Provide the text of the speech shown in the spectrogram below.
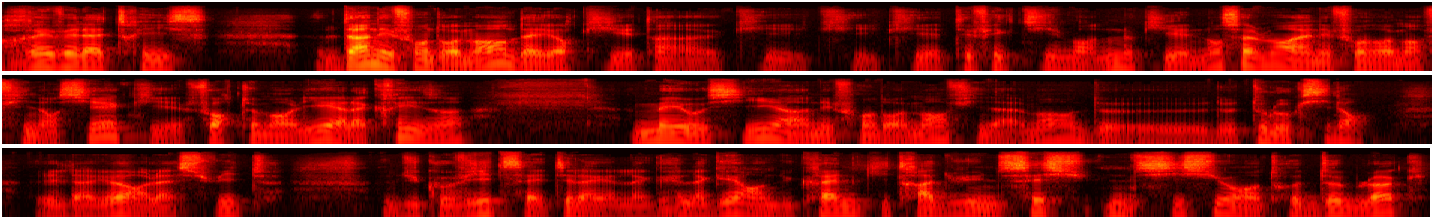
révélatrice d'un effondrement, d'ailleurs qui est, un, qui, qui, est effectivement, qui est non seulement un effondrement financier, qui est fortement lié à la crise, hein, mais aussi un effondrement finalement de, de tout l'Occident. Et d'ailleurs, la suite du Covid, ça a été la, guerre en Ukraine qui traduit une, une, scission entre deux blocs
